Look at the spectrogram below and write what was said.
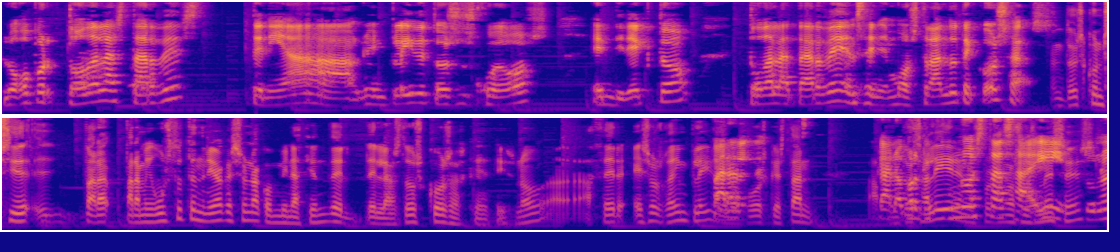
luego por todas las tardes tenía gameplay de todos sus juegos en directo toda la tarde mostrándote cosas. Entonces, consider- para, para mi gusto tendría que ser una combinación de, de las dos cosas que decís, ¿no? Hacer esos gameplays Para de los juegos que están a Claro, punto porque salir tú no estás ahí, tú no,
